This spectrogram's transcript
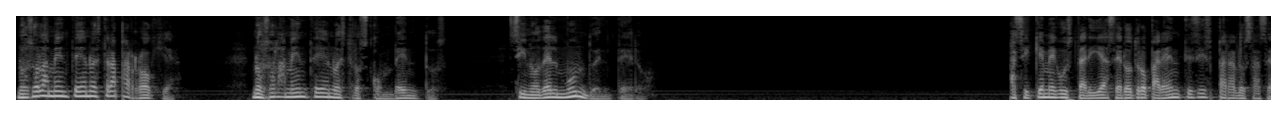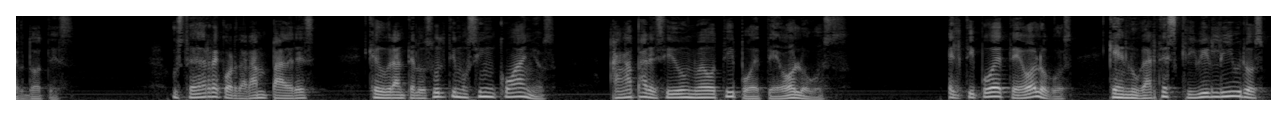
No solamente de nuestra parroquia, no solamente de nuestros conventos, sino del mundo entero. Así que me gustaría hacer otro paréntesis para los sacerdotes. Ustedes recordarán, padres, que durante los últimos cinco años han aparecido un nuevo tipo de teólogos el tipo de teólogos que en lugar de escribir libros,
